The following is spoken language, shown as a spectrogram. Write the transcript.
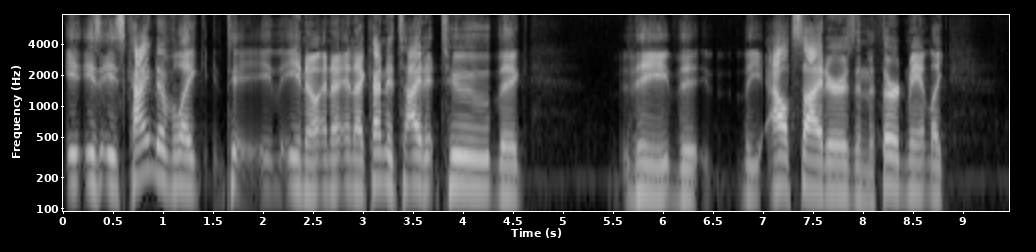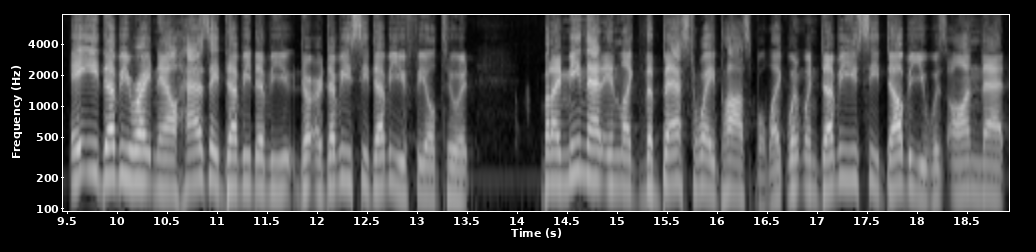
is is kind of like to, you know and I and I kind of tied it to the the the the outsiders and the third man like AEW right now has a WW or WCW feel to it but I mean that in like the best way possible. Like when when WCW was on that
